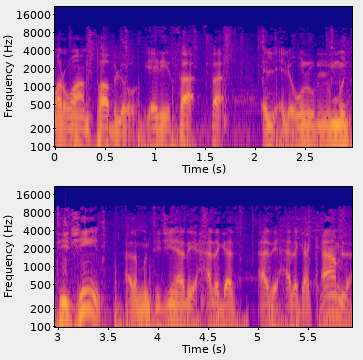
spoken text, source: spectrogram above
مروان بابلو. يعني ف ف المنتجين. هذا المنتجين هذه حلقه هذه حلقة كاملة.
